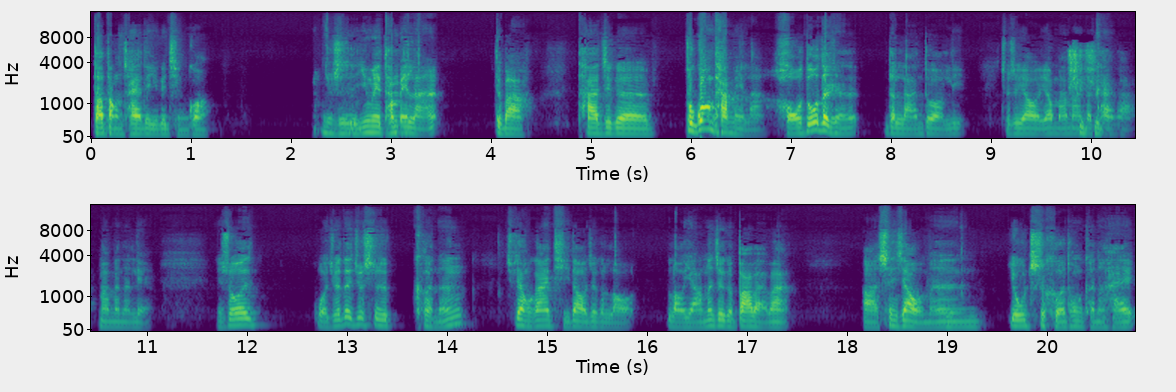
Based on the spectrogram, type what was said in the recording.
打挡拆的一个情况，就是因为他没拦，对吧？他这个不光他没拦，好多的人的栏都要练，就是要要慢慢的开发，慢慢的练。你说，我觉得就是可能，就像我刚才提到这个老老杨的这个八百万啊，剩下我们优质合同可能还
